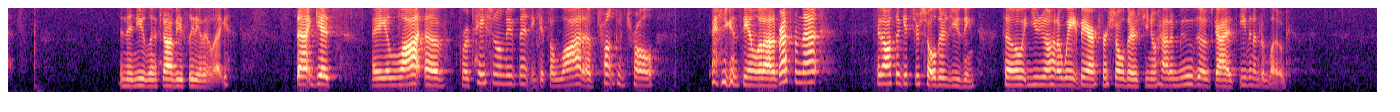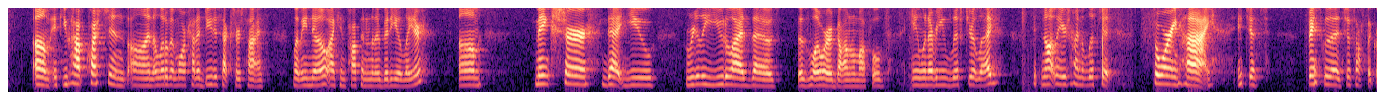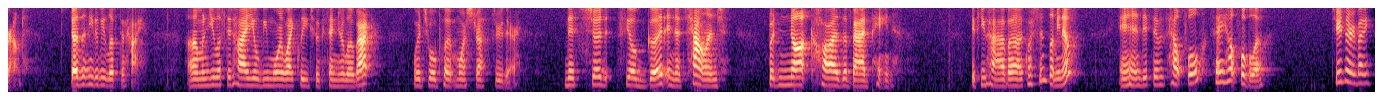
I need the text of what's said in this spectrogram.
And then you lift, obviously, the other leg. That gets a lot of rotational movement. It gets a lot of trunk control. As you can see, I'm a little out of breath from that. It also gets your shoulders using. So you know how to weight bear for shoulders. You know how to move those guys even under load. Um, if you have questions on a little bit more of how to do this exercise, let me know. I can pop in another video later. Um, make sure that you really utilize those those lower abdominal muscles. And whenever you lift your leg, it's not that you're trying to lift it soaring high. It just it's basically that it's just off the ground. Doesn't need to be lifted high. Um, when you lift it high, you'll be more likely to extend your low back, which will put more stress through there. This should feel good in a challenge, but not cause a bad pain. If you have uh, questions, let me know. And if it was helpful, say helpful below. Cheers, everybody.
